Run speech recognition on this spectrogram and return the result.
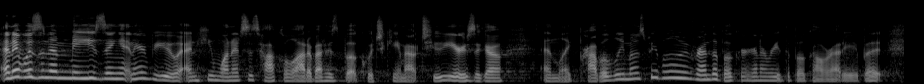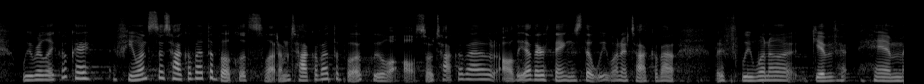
And it was an amazing interview, and he wanted to talk a lot about his book, which came out two years ago. And like probably most people who have read the book are going to read the book already. But we were like, okay, if he wants to talk about the book, let's let him talk about the book. We will also talk about all the other things that we want to talk about. But if we want to give him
